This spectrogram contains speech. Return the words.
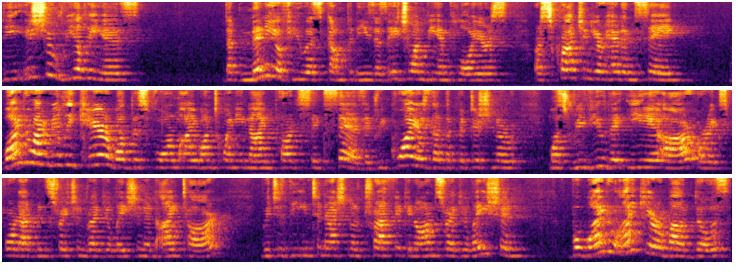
the issue really is that many of US companies as H-1B employers are scratching your head and saying, why do I really care what this Form I-129 Part 6 says? It requires that the petitioner must review the EAR or Export Administration Regulation and ITAR, which is the International Traffic in Arms Regulation. But why do I care about those?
